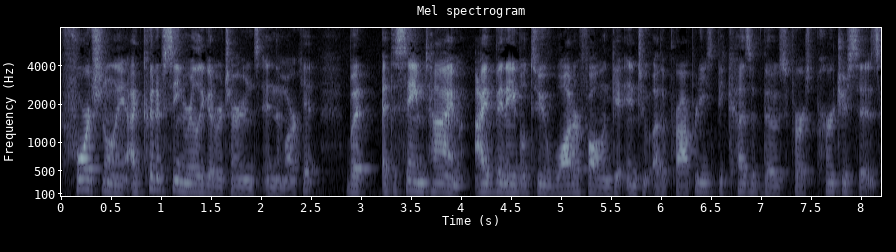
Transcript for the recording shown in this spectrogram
Fortunately, I could have seen really good returns in the market, but at the same time, I've been able to waterfall and get into other properties because of those first purchases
